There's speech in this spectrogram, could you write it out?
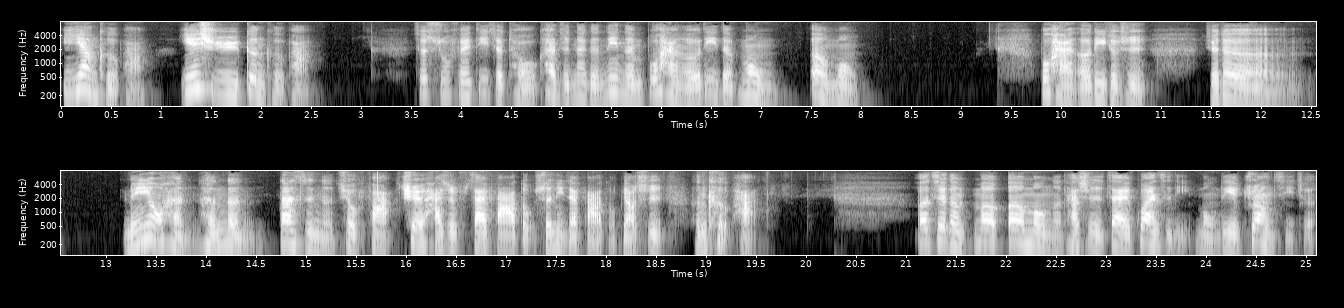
一样可怕，也许更可怕。这苏菲低着头看着那个令人不寒而栗的梦，噩梦，不寒而栗就是觉得没有很很冷。但是呢，就发却还是在发抖，身体在发抖，表示很可怕。而这个梦噩梦呢，它是在罐子里猛烈撞击着。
